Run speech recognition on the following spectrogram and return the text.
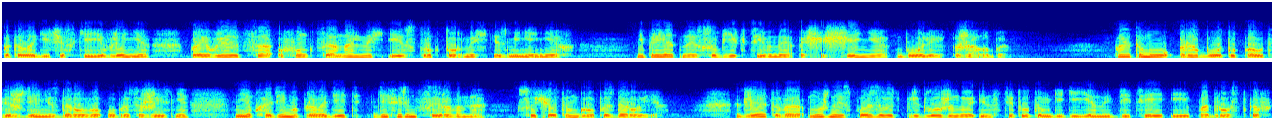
Патологические явления проявляются в функциональных и структурных изменениях, неприятные субъективные ощущения, боли, жалобы. Поэтому работу по утверждению здорового образа жизни необходимо проводить дифференцированно, с учетом группы здоровья. Для этого можно использовать предложенную Институтом гигиены детей и подростков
